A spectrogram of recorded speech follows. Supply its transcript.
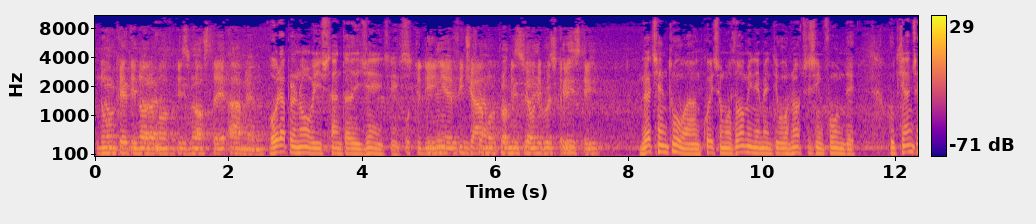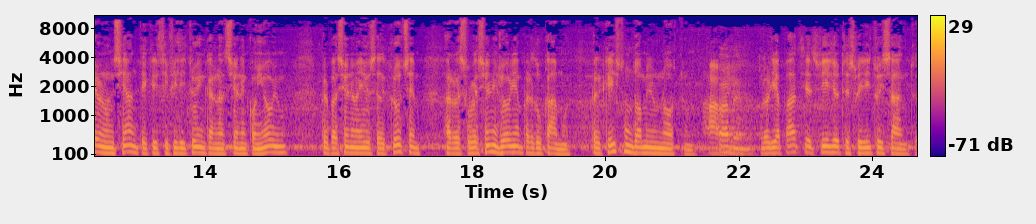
nunc et in hora mortis nostre. Amen. Ora pro nobis, Santa Dei Genitrix. Ut digni efficiamur promissionibus Christi. Grazie a Tua, in sumus Domine, mentibus nostris infunde, ut angelo annunziante, Christi Fili Tui, incarnazione coniovim, per passione meius ad crucem, a resurrezione gloriam perducamur, per Christum Dominum nostrum. Amen. Gloria Patri et Filio et Spiritui Sancto.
